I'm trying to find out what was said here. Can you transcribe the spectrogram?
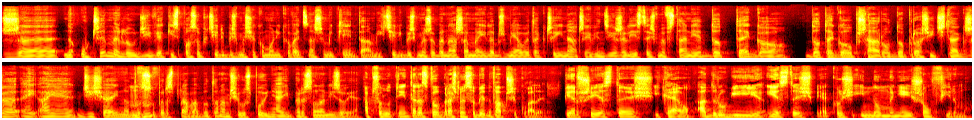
że no, uczymy ludzi, w jaki sposób chcielibyśmy się komunikować z naszymi klientami. Chcielibyśmy, żeby nasze maile brzmiały tak czy inaczej, więc jeżeli jesteśmy w stanie do tego, do tego obszaru doprosić także AI dzisiaj, no to mhm. super sprawa, bo to nam się uspójnia i personalizuje. Absolutnie. I teraz wyobraź Wyobraźmy sobie dwa przykłady. Pierwszy jesteś IKEA, a drugi jesteś jakąś inną, mniejszą firmą.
